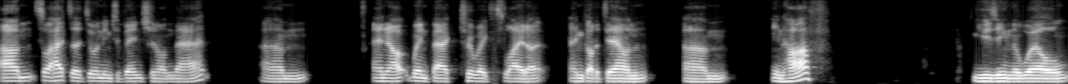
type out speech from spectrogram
um, so I had to do an intervention on that. Um, and I went back two weeks later and got it down um, in half using the well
